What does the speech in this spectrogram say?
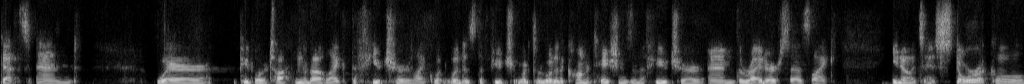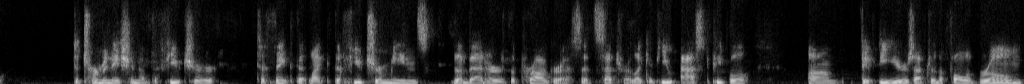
Death's End, where people are talking about like the future, like what what is the future? What what are the connotations of the future? And the writer says like, you know, it's a historical determination of the future to think that like the future means the better, the progress, etc. Like if you asked people um, 50 years after the fall of Rome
